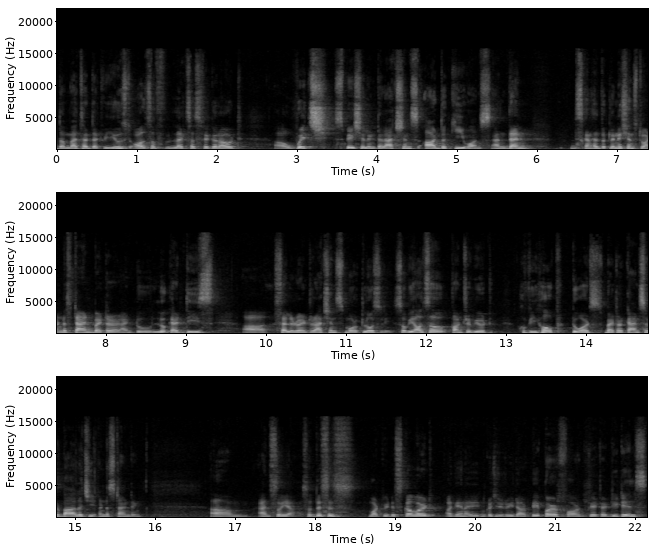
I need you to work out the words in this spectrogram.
the method that we used also lets us figure out uh, which spatial interactions are the key ones. And then this can help the clinicians to understand better and to look at these uh, cellular interactions more closely. So we also contribute, we hope, towards better cancer biology understanding. Um, and so yeah, so this is what we discovered. Again, I encourage you to read our paper for greater details.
